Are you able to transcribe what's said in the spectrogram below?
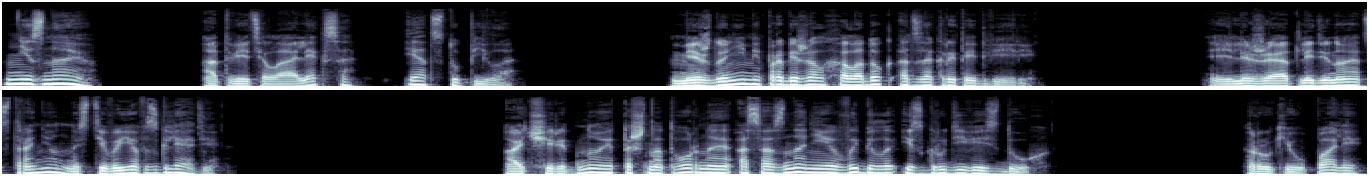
«Не знаю», — ответила Алекса и отступила. Между ними пробежал холодок от закрытой двери. Или же от ледяной отстраненности в ее взгляде? Очередное тошнотворное осознание выбило из груди весь дух. Руки упали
